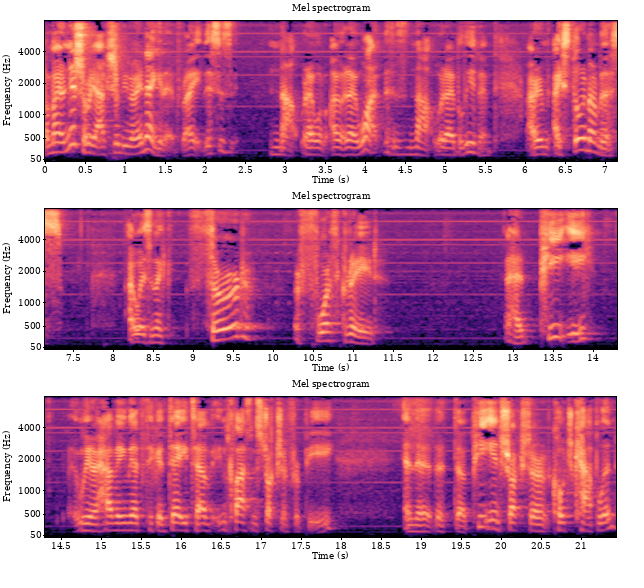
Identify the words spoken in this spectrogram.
But my initial reaction would be very negative, right? This is not what I want. What I want. This is not what I believe in. I, I still remember this. I was in like third or fourth grade. I had PE. We were having that to take a day to have in class instruction for PE, and the, the, the PE instructor, Coach Kaplan,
